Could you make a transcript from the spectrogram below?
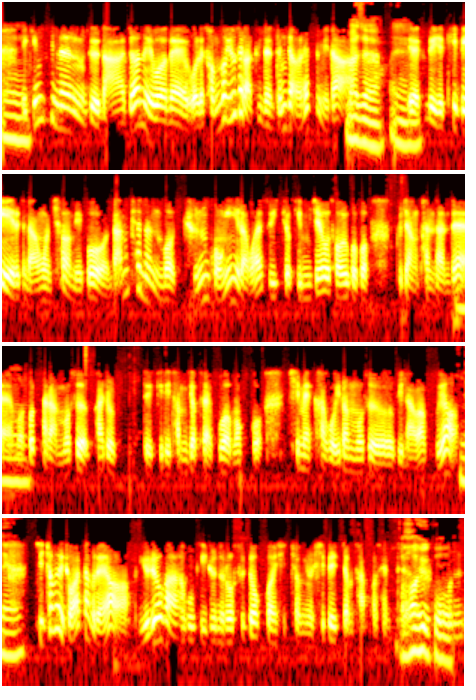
음. 이김 씨는 그 나전 의원의 원래 선거 유세 같은 데는 등장을 했습니다. 맞아요. 예. 예, 근데 이제 TV에 이렇게 나온 건 처음이고 남편은 뭐 준공인이라고 할 수 있죠. 김재호 서울고법 부장 판사인데 음. 뭐 소탈한 모습, 가족 들끼리 삼겹살 구워 먹고 치맥하고 이런 모습이 나왔고요. 네. 시청률이 좋았다 그래요. 유료 가구 기준으로 수도권 시청률 11.4%. 아이고. 분,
